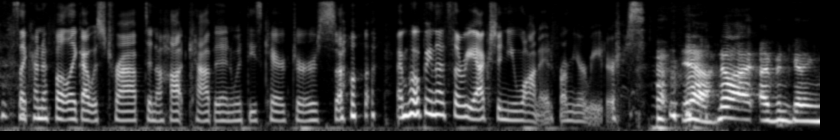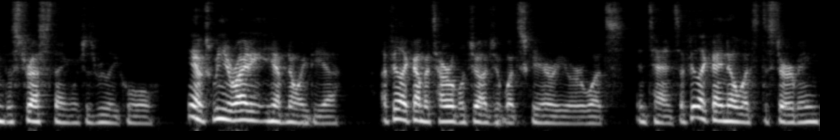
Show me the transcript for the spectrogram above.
because I kind of felt like I was trapped in a hot cabin with these characters. So I'm hoping that's the reaction you wanted from your readers. yeah, no, I, I've been getting the stress thing, which is really cool. You know, because when you're writing, you have no idea. I feel like I'm a terrible judge at what's scary or what's intense. I feel like I know what's disturbing,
